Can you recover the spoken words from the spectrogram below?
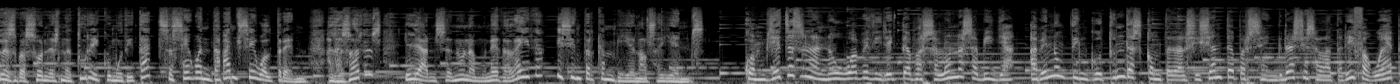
les bessones Natura i Comoditat s'asseuen davant seu al tren. Aleshores, llancen una moneda a l'aire i s'intercanvien els seients. Quan viatges en el nou AVE directe Barcelona-Sevilla, havent obtingut un descompte del 60% gràcies a la tarifa web,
